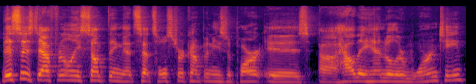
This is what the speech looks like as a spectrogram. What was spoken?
This is definitely something that sets holster companies apart is uh, how they handle their warranty.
